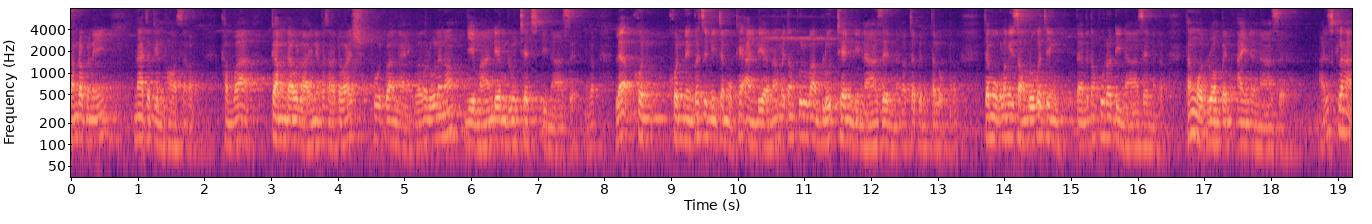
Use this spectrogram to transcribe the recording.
สำหรับวันนี้น่าจะเพียงพอสำหรับคำว่ากำเดาไหลในภาษาดอยช์พูดว่าไงเราก็รู้แล้วเนาะเยมานเดมบลูเทสดีนาเซนะครับและคน คนหนึ่งก็จะมีจมูกแค่อันเดียวนะไม่ต้องพูดว่าบลูเทนดีนาเซนนะครับจะเป็นตลกนะครับจมูกเรามีสองรูก็จริง แต่ไม่ต้องพูดว่าดีนาเซนนะครับทั้งหมดรวมเป็นไอเนนาเซ alles klar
